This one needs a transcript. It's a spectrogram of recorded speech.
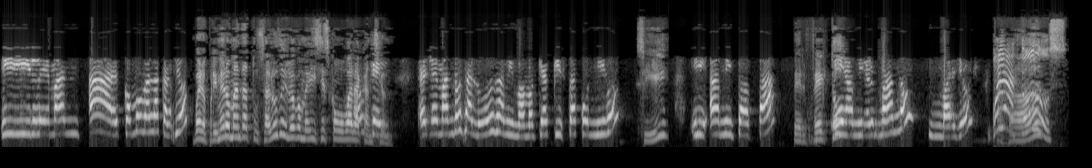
y le man... Ah, ¿cómo va la canción? Bueno, primero manda tu saludo y luego me dices cómo va la canción. Eh, le mando saludos a mi mamá que aquí está conmigo ¿Sí? y a mi papá Perfecto. y a mi hermano mayor Hola a todos.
